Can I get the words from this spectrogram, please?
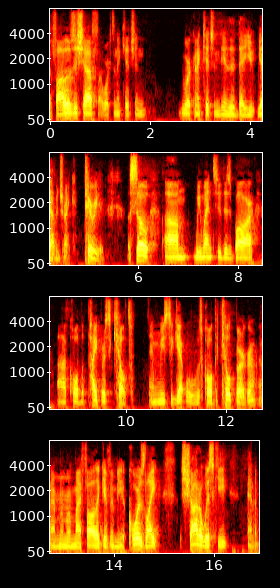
My father was a chef. I worked in the kitchen you work in a kitchen. At the end of the day, you, you have a drink. Period. So um, we went to this bar uh, called the Piper's Kilt, and we used to get what was called the Kilt Burger. And I remember my father giving me a Coors Light, a shot of whiskey, and a,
